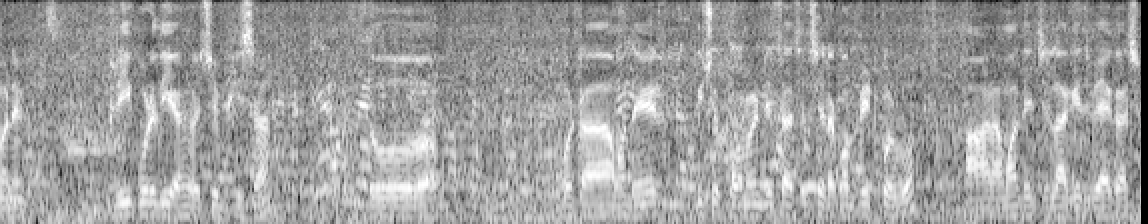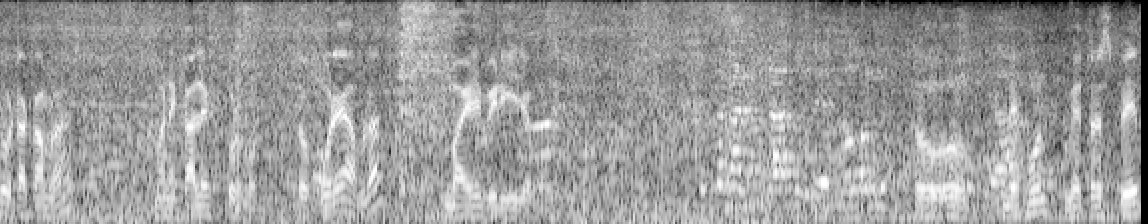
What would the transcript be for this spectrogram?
মানে ফ্রি করে দেওয়া হয়েছে ভিসা তো ওটা আমাদের কিছু ফর্মালিটিস আছে, সেটা কমপ্লিট করব। আর আমাদের যে লাগেজ ব্যাগ আছে, ওটাকে আমরা মানে কালেক্ট করব। তো করে আমরা বাইরে বেরিয়ে যাব। তো দেখুন ভেতরে স্পেস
